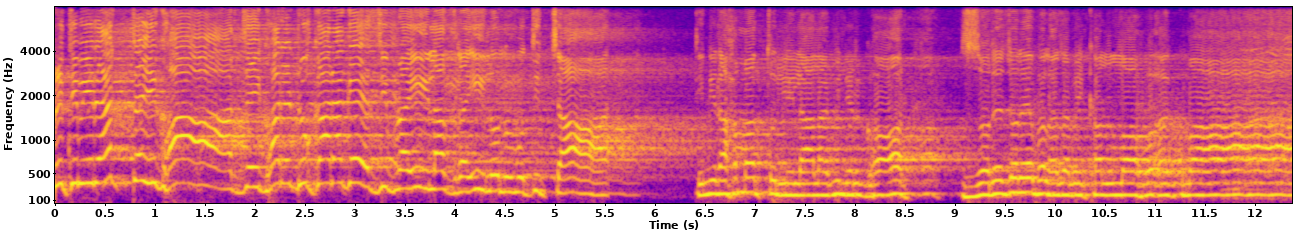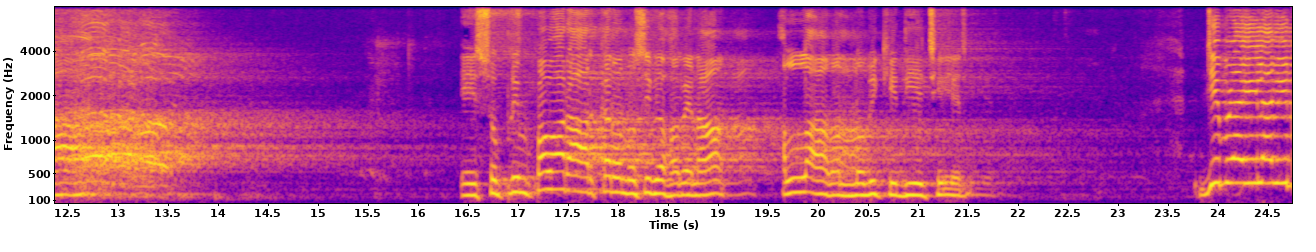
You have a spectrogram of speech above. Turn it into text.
পৃথিবীর একটাই ঘর যে ঘরে ঢোকার আগে জিব্রাহিল আজরাইল অনুমতি চায়। তিনি রাহমাতুল্লিল আলমিনের ঘর। জোরে জোরে বলা যাবে কাল্লাহ আকবার। এই সুপ্রিম পাওয়ার আর কারও নসিবে হবে না। আল্লাহ আমার নবীকে দিয়েছিলেন। জিব্রাইল, আমিন।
